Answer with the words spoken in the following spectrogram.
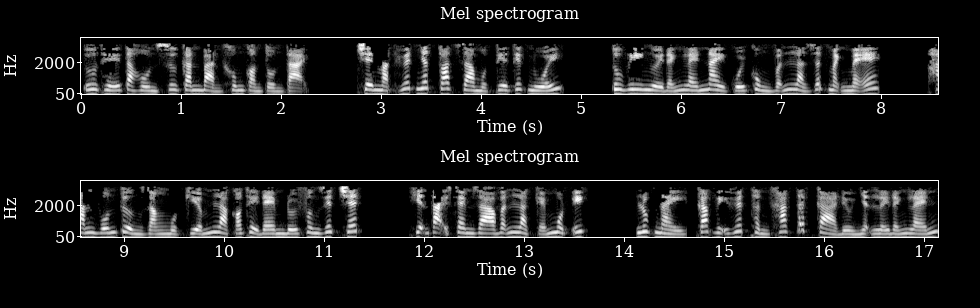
ưu thế tà hồn sư căn bản không còn tồn tại. Trên mặt huyết nhất toát ra một tia tiếc nuối, Tu vi người đánh lén này cuối cùng vẫn là rất mạnh mẽ. Hắn vốn tưởng rằng một kiếm là có thể đem đối phương giết chết. Hiện tại xem ra vẫn là kém một ít. Lúc này, các vị huyết thần khác tất cả đều nhận lấy đánh lén.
